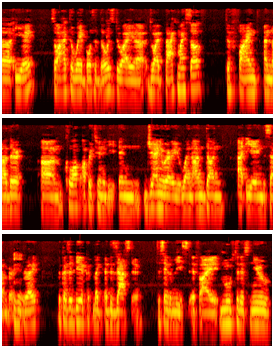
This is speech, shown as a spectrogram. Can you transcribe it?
uh, EA. So I had to weigh both of those. Do I uh, do I back myself to find another um, co-op opportunity in January when I'm done at EA in December, Mhm. right? Because it'd be a, like a disaster to say the least if I move to this new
